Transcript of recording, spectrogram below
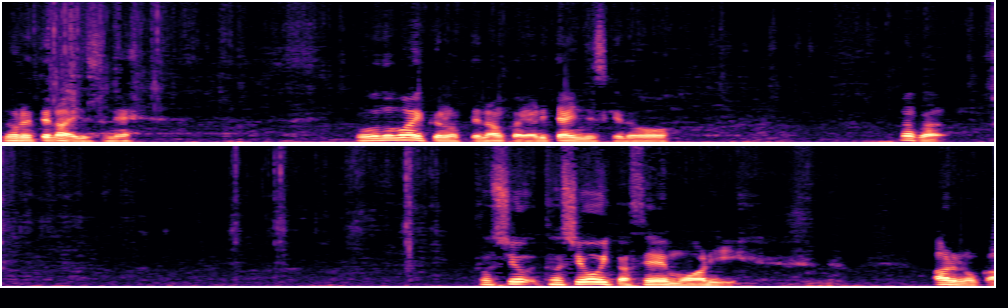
乗れてないですね。ロードバイク乗ってなんかやりたいんですけど、なんか、年、年老いたせいもあり、あるのか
